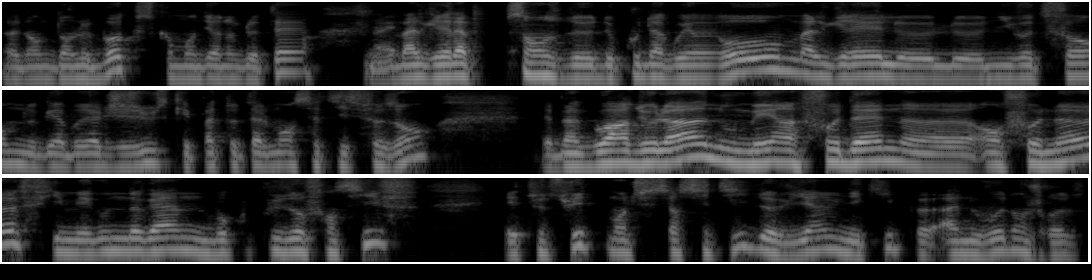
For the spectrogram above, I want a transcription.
dans, dans, le box, comme on dit en Angleterre, malgré l'absence de, de malgré le, niveau de forme de Gabriel Jesus qui n'est pas totalement satisfaisant. Eh ben Guardiola nous met un Foden euh, en faux neuf, il met Gundogan beaucoup plus offensif, et tout de suite Manchester City devient une équipe à nouveau dangereuse.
